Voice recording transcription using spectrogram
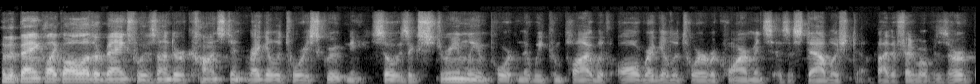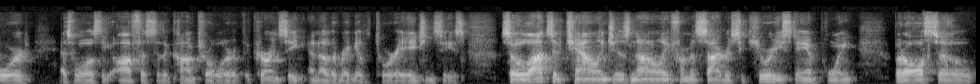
The bank, like all other banks, was under constant regulatory scrutiny. So it was extremely important that we comply with all regulatory requirements as established by the Federal Reserve Board, as well as the Office of the Comptroller of the Currency and other regulatory agencies. So lots of challenges, not only from a cybersecurity standpoint, but also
